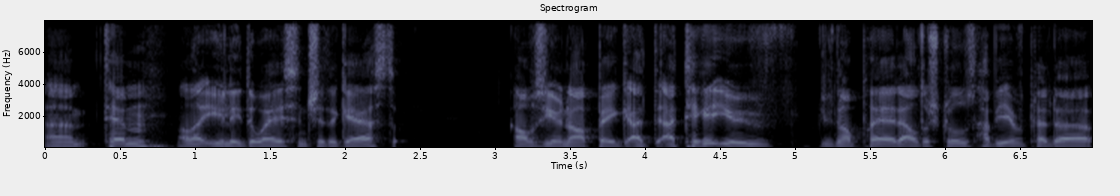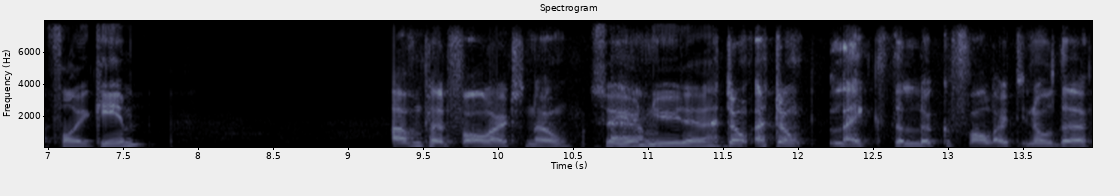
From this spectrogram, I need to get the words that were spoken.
Um, Tim, I'll let you lead the way since you're the guest. Obviously, you're not big. I, I take it you've you've not played Elder Scrolls. Have you ever played a Fallout game? I haven't played Fallout, no. So you're Um, new I to don't I don't like the look of Fallout, you know, the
